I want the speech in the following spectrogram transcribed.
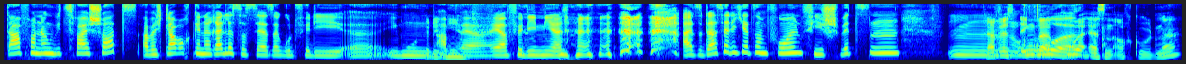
davon irgendwie zwei Shots. Aber ich glaube auch generell ist das sehr, sehr gut für die äh, Immunabwehr. ja, für die Nieren. also das hätte ich jetzt empfohlen. Viel schwitzen. mh, Dafür ist Ingwer Ruhe. pur essen auch gut, ne?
